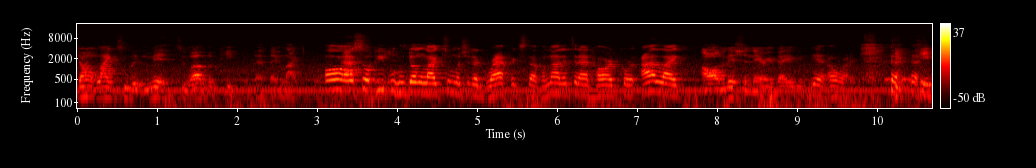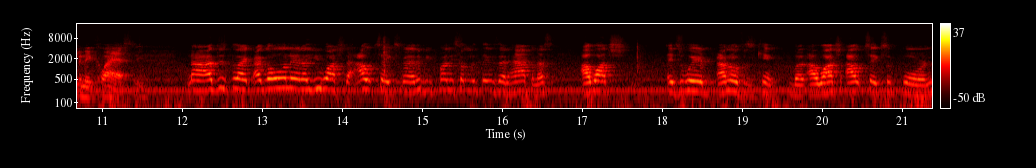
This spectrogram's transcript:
don't like to admit to other people that they like porn. Or That's also people who don't like too much of the graphic stuff. I'm not into that hardcore. I like all missionary, baby. yeah, all right. Keep- Keeping it classy. Nah, I just like I go on there and you watch the outtakes, man. It'd be funny some of the things that happen. That's I watch. It's weird. I don't know if it's a kink, but I watch outtakes of porn,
